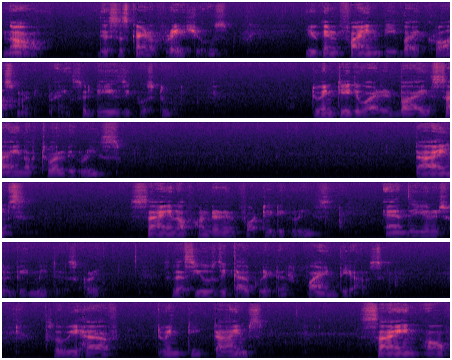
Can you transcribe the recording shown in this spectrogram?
now this is kind of ratios. You can find d by cross multiplying. So d is equals to 20 divided by sine of 12 degrees times sine of 140 degrees and the units will be in meters correct? So let's use the calculator find the answer. So we have 20 times sine of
